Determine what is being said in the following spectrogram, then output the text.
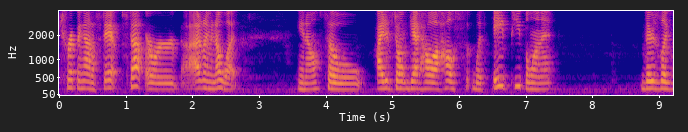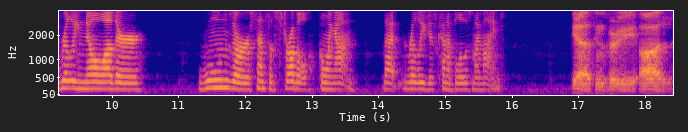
tripping on a step, step or I don't even know what. You know, so I just don't get how a house with eight people in it, there's like really no other wounds or sense of struggle going on. That really just kind of blows my mind. Yeah, it seems very odd.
